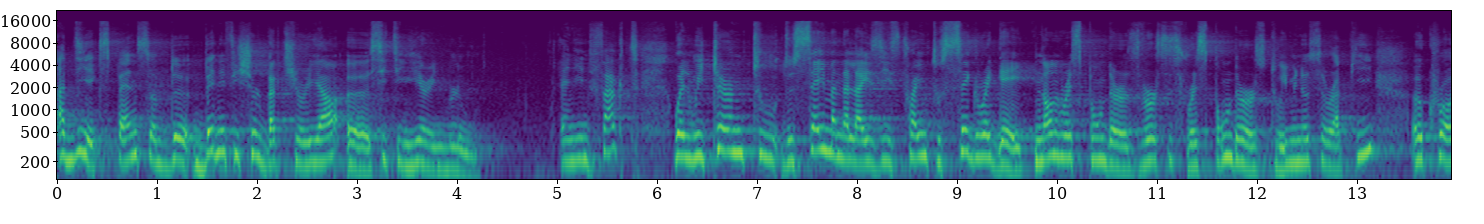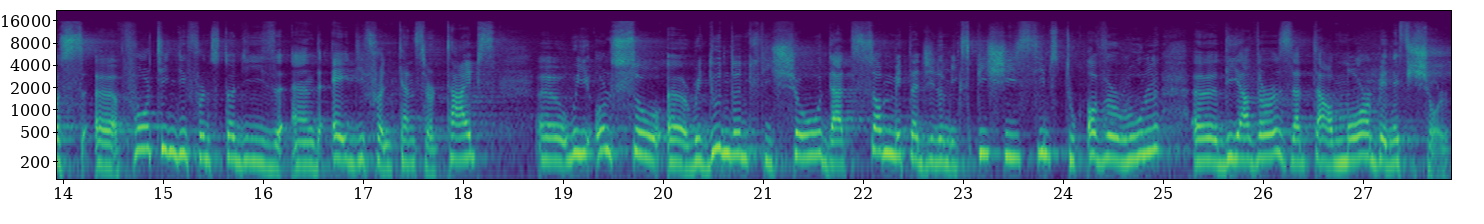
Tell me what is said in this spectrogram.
at the expense of the beneficial bacteria uh, sitting here in blue. And in fact, when we turn to the same analysis, trying to segregate non-responders versus responders to immunotherapy across uh, 14 different studies and eight different cancer types, uh, we also uh, redundantly show that some metagenomic species seems to overrule uh, the others that are more beneficial.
